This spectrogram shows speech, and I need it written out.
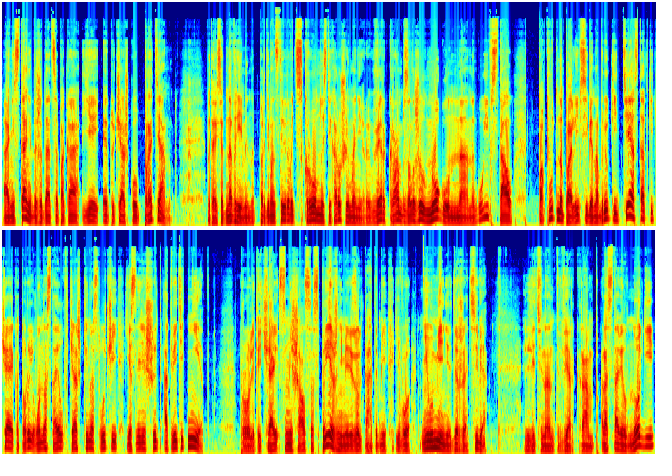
а не станет дожидаться, пока ей эту чашку протянут. Пытаясь одновременно продемонстрировать скромность и хорошие манеры, Вер Крамп заложил ногу на ногу и встал, попутно пролив себе на брюки те остатки чая, которые он оставил в чашке на случай, если решит ответить «нет». Пролитый чай смешался с прежними результатами его неумения держать себя. Лейтенант Вер Крамп расставил ноги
